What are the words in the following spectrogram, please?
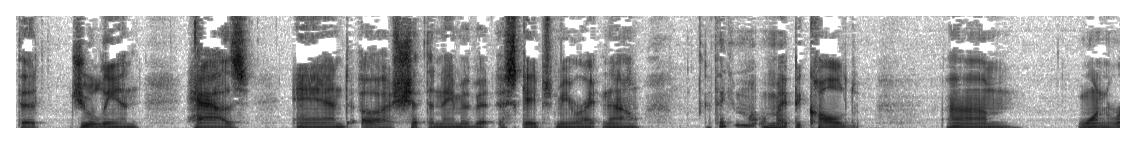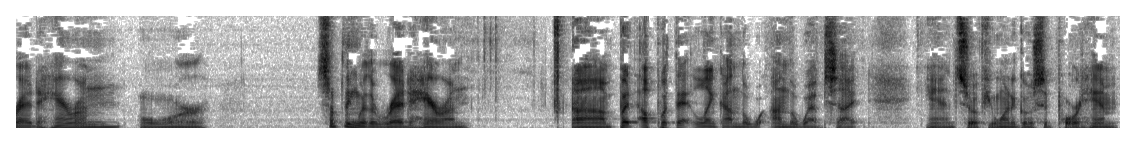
that Julian has, and uh, shit, the name of it escapes me right now. I think it might be called um, One Red Heron or something with a red heron. Um, but I'll put that link on the on the website, and so if you want to go support him,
